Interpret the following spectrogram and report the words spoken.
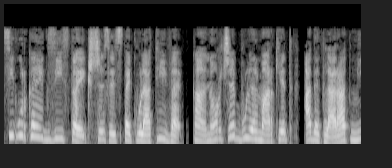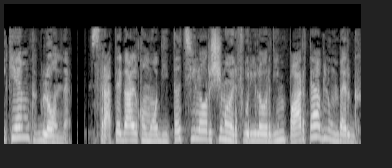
Sigur că există excese speculative, ca în orice bull market, a declarat Mickey Mcglone, strateg al comodităților și mărfurilor din partea Bloomberg.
